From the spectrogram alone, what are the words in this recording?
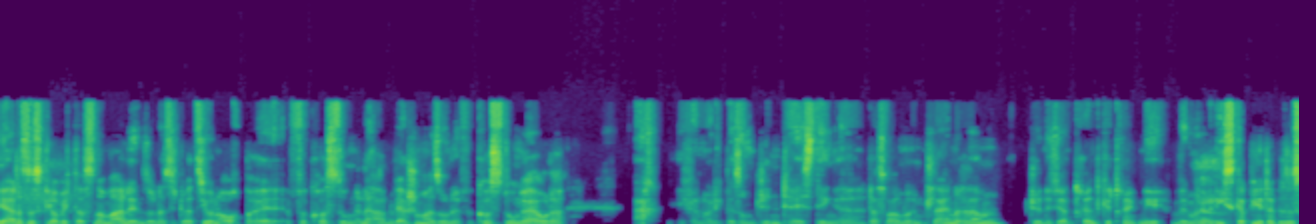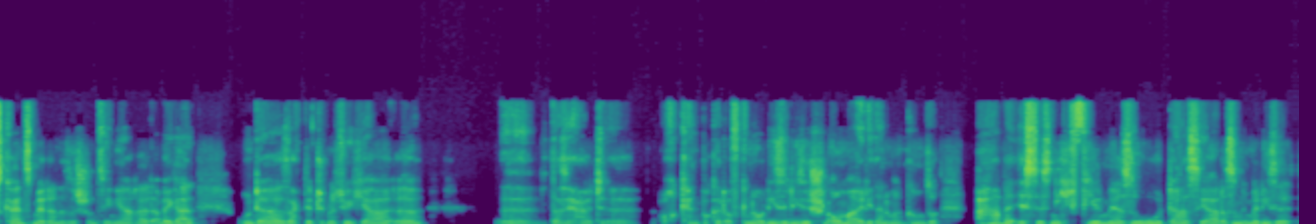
Ja, das ist, glaube ich, das Normale in so einer Situation, auch bei Verkostungen aller Art. Wer schon mal so eine Verkostung äh, oder, ach, ich war neulich bei so einem Gin-Tasting, äh, das war nur im kleinen Rahmen. Gin ist ja ein Trendgetränk. Nee, wenn man, Ja. ich es kapiert habe, ist es keins mehr, dann ist es schon zehn Jahre alt, aber egal. Und da sagt der Typ natürlich, ja, äh, äh, dass er halt äh, auch keinen Bock hat auf genau diese, diese Schlaumeier, die dann immer kommen. So. Aber ist es nicht vielmehr so, dass, ja, das sind immer diese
